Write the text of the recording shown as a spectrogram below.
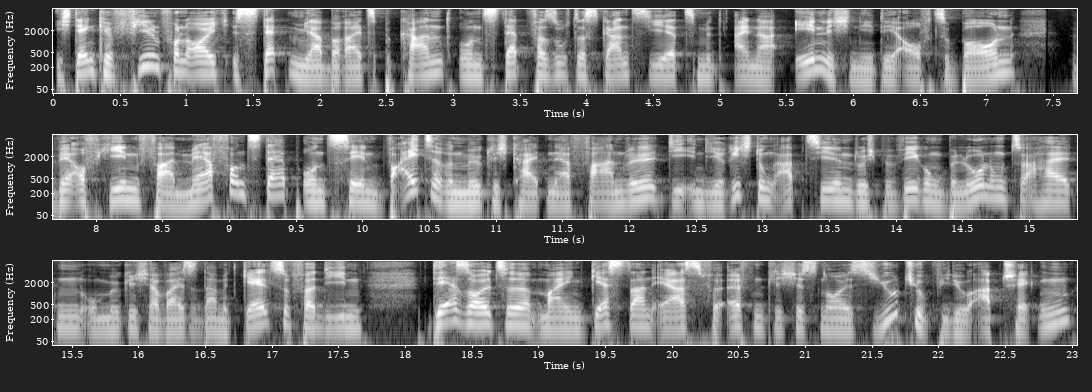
Ich denke, vielen von euch ist Steppen ja bereits bekannt und Step versucht das Ganze jetzt mit einer ähnlichen Idee aufzubauen. Wer auf jeden Fall mehr von Step und zehn weiteren Möglichkeiten erfahren will, die in die Richtung abzielen, durch Bewegung Belohnung zu erhalten, um möglicherweise damit Geld zu verdienen, der sollte mein gestern erst veröffentlichtes neues YouTube-Video abchecken.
